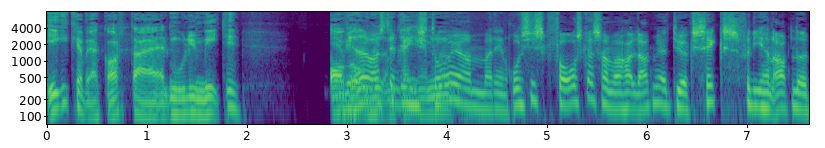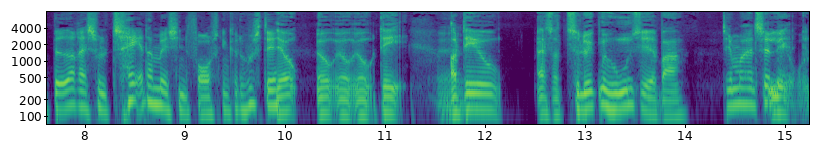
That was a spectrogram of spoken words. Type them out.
ikke kan være godt. Der er alt muligt medie. Ja, vi havde også den der historie om, var det en russisk forsker, som var holdt op med at dyrke sex, fordi han opnåede bedre resultater med sin forskning. Kan du huske det? Jo, jo, jo, jo. Det, og det er jo, altså, tillykke med hugen, siger jeg bare. Det må han selv Men, med.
